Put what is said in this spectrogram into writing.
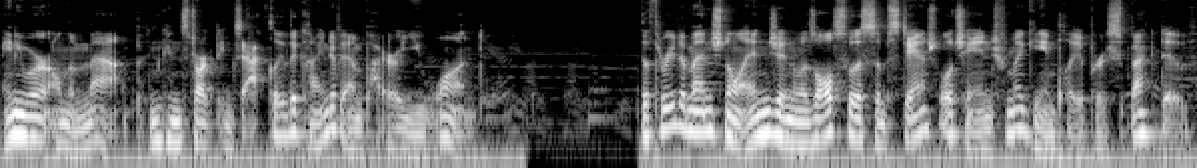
anywhere on the map and construct exactly the kind of empire you want. The three dimensional engine was also a substantial change from a gameplay perspective.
